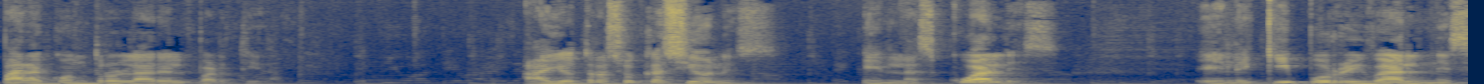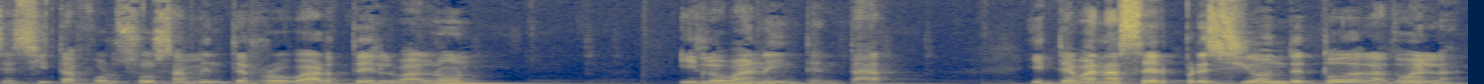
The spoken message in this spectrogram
para controlar el partido. Hay otras ocasiones en las cuales el equipo rival necesita forzosamente robarte el balón y lo van a intentar y te van a hacer presión de toda la duela.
